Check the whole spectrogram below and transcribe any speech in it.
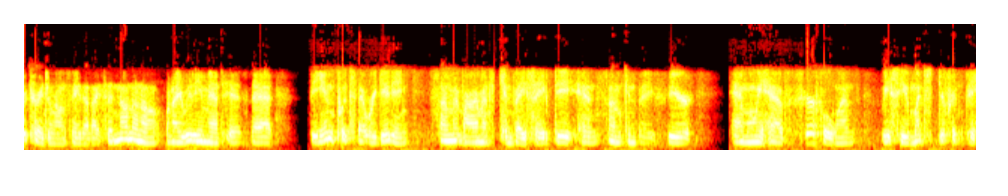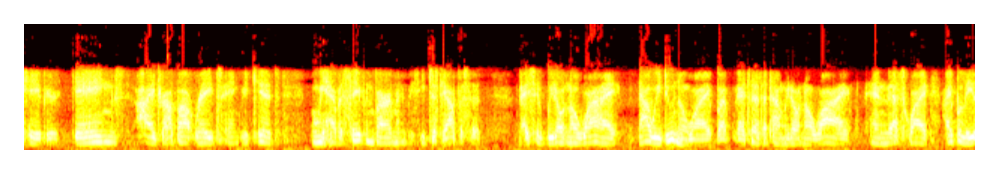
attorney general and say that. I said, no, no, no. What I really meant is that the inputs that we're getting, some environments convey safety and some convey fear. And when we have fearful ones, we see a much different behavior. Gangs, high dropout rates, angry kids. When we have a safe environment, we see just the opposite. I said, we don't know why. Now we do know why, but I said at the time we don't know why. And that's why I believe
